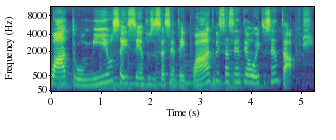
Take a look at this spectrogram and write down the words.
R$ 4.664,68.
